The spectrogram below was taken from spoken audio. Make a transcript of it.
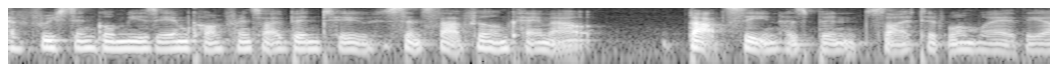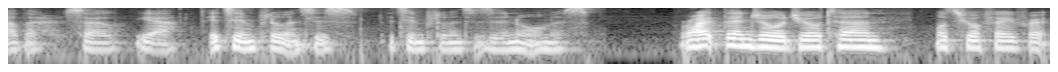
every single museum conference i've been to since that film came out that scene has been cited one way or the other. So yeah its influence is its influence is enormous. Right then george your turn. What's your favorite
